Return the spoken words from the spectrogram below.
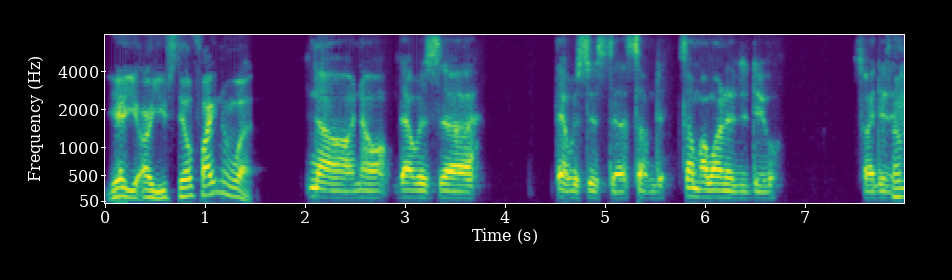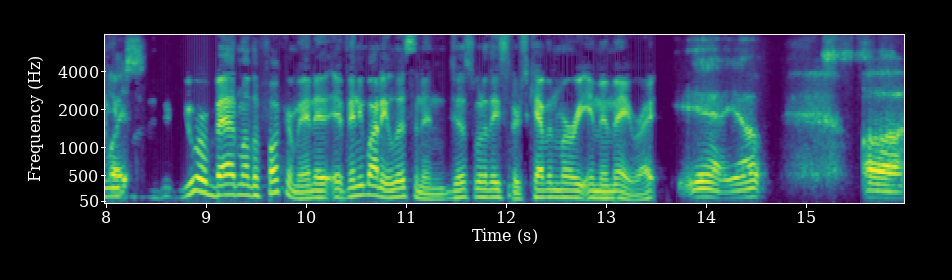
Yeah, you, are you still fighting or what? No, no, that was uh, that was just uh, something to, something I wanted to do, so I did something it twice. You, you were a bad motherfucker, man. If anybody listening, just what do they search? Kevin Murray MMA, right? Yeah, yeah. Uh,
